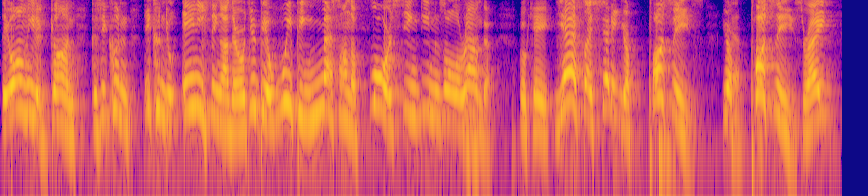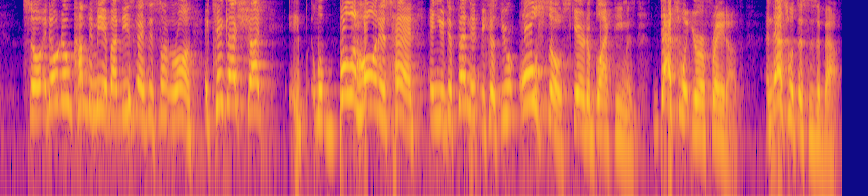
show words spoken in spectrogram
They all need a gun because they couldn't they couldn't do anything on their own. There'd be a weeping mess on the floor seeing demons all around them. Okay? Yes, I said it, you're pussies. You're Yeah. pussies, right? So don't don't come to me about these guys did something wrong. A kid got shot a bullet hole in his head, and you defend it because you're also scared of black demons. That's what you're afraid of. And that's what this is about.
